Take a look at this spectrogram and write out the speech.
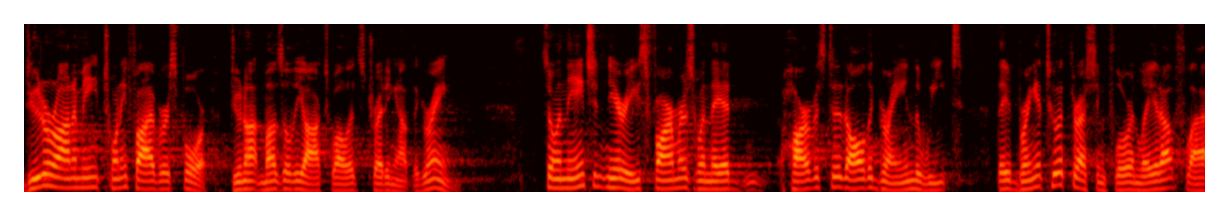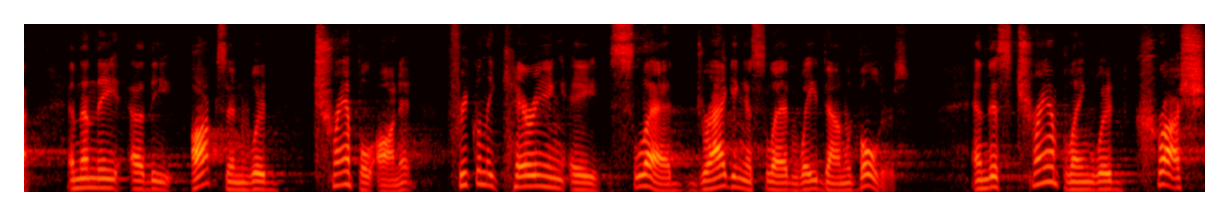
Deuteronomy 25, verse 4 Do not muzzle the ox while it's treading out the grain. So in the ancient Near East, farmers, when they had harvested all the grain, the wheat, they'd bring it to a threshing floor and lay it out flat. And then the, uh, the oxen would trample on it, frequently carrying a sled, dragging a sled weighed down with boulders. And this trampling would crush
